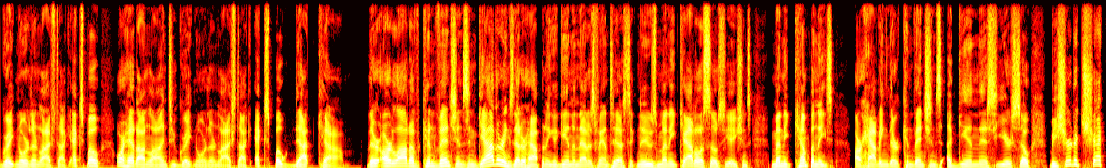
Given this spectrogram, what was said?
Great Northern Livestock Expo or head online to greatnorthernlivestockexpo.com. There are a lot of conventions and gatherings that are happening again, and that is fantastic news. Many cattle associations, many companies are having their conventions again this year. So be sure to check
